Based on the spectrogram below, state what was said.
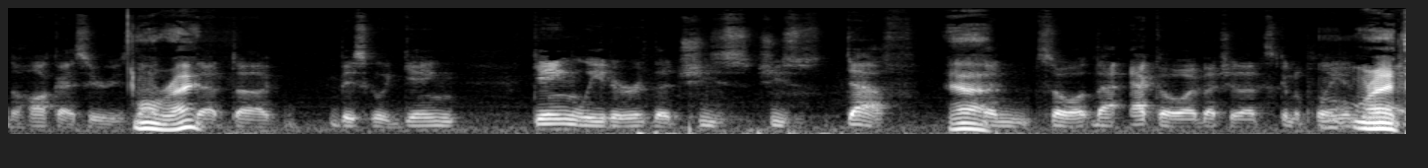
the Hawkeye series. That, All right. That uh, basically gang gang leader that she's she's deaf, Yeah. and so that Echo, I bet you that's gonna play in Right. as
